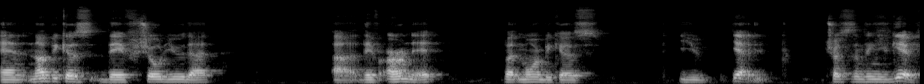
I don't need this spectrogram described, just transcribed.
and not because they've showed you that uh, they've earned it, but more because you, yeah, trust is something you give.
